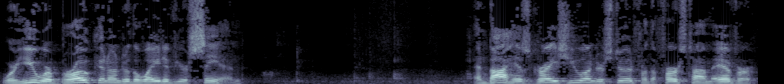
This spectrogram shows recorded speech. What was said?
where you were broken under the weight of your sin. And by His grace, you understood for the first time ever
